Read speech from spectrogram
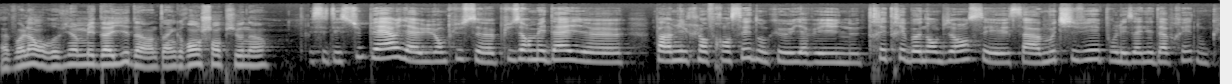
voilà, on revient médaillé d'un grand championnat? C'était super, il y a eu en plus euh, plusieurs médailles euh, parmi le clan français, donc euh, il y avait une très très bonne ambiance et ça a motivé pour les années d'après, donc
